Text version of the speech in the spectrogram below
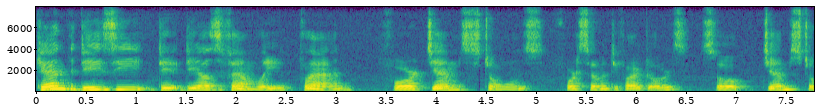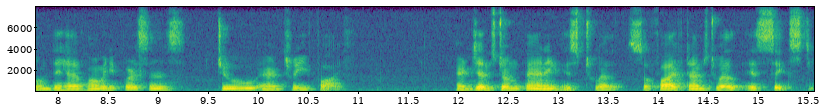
can the Daisy Diaz family plan for gemstones for $75 so gemstone they have how many persons? 2 and 3 5 and gemstone panning is 12 so 5 times 12 is 60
